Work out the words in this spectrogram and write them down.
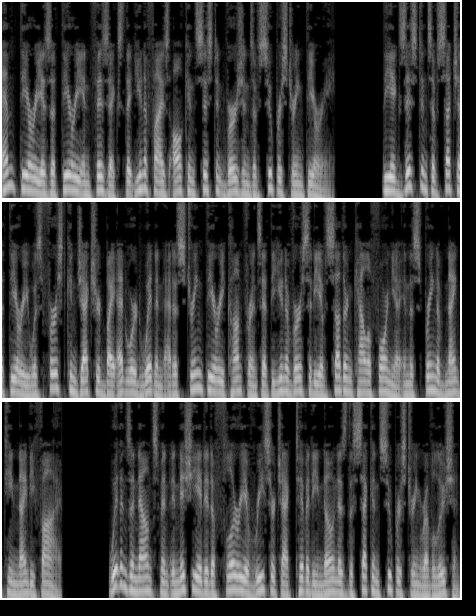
M-theory is a theory in physics that unifies all consistent versions of superstring theory. The existence of such a theory was first conjectured by Edward Witten at a string theory conference at the University of Southern California in the spring of 1995. Witten's announcement initiated a flurry of research activity known as the Second Superstring Revolution.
